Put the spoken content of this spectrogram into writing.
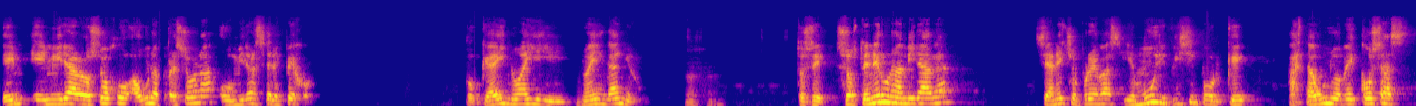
es, es mirar a los ojos a una persona o mirarse al espejo. Porque ahí no hay, no hay engaño. Entonces, sostener una mirada, se han hecho pruebas y es muy difícil porque hasta uno ve cosas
